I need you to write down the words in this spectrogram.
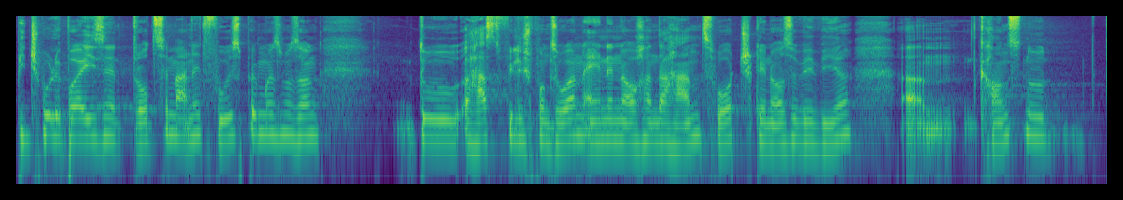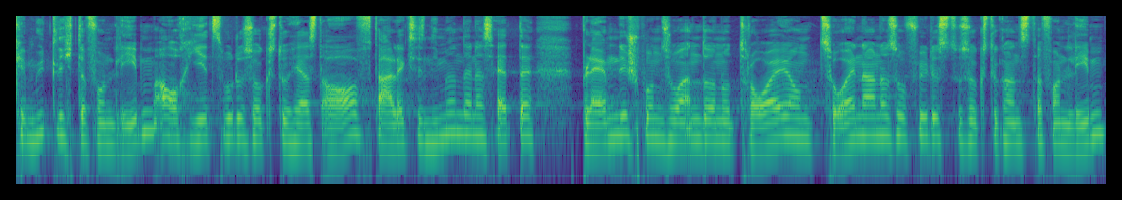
Beachvolleyball ist ja trotzdem auch nicht Fußball, muss man sagen. Du hast viele Sponsoren, einen auch an der Hand, Swatch, genauso wie wir. Ähm, kannst du gemütlich davon leben, auch jetzt, wo du sagst, du hörst auf, der Alex ist nicht mehr an deiner Seite, bleiben die Sponsoren da noch treu und zahlen auch noch so viel, dass du sagst, du kannst davon leben?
